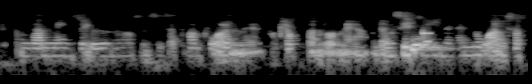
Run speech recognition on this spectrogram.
liksom den med insulin och sen så sätter man på den på kroppen då med, och den sitter inne med en nål så att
